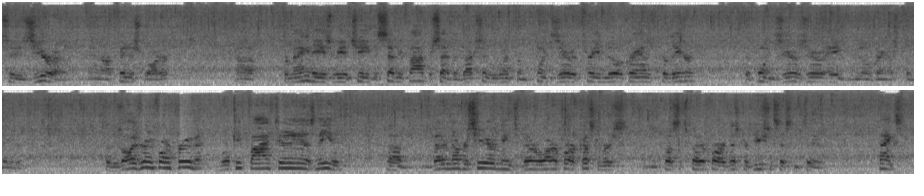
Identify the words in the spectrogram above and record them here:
to zero in our finished water. Uh, for manganese, we achieved a 75% reduction. We went from 0.03 milligrams per liter to 0.008 milligrams per liter. So there's always room for improvement. We'll keep fine-tuning as needed. Uh, better numbers here means better water for our customers, and plus it's better for our distribution system too. Thanks.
